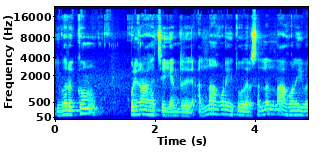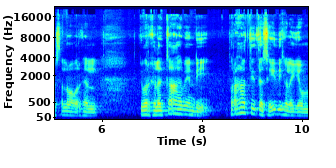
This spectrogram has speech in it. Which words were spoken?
இவருக்கும் குளிராகச் செய் என்று அல்லாஹுடைய தூதர் சல்லல்லாஹு அலைஹி வஸல்லம் அவர்கள் இவர்களுக்காக வேண்டி பிரார்த்தித்த செய்திகளையும்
